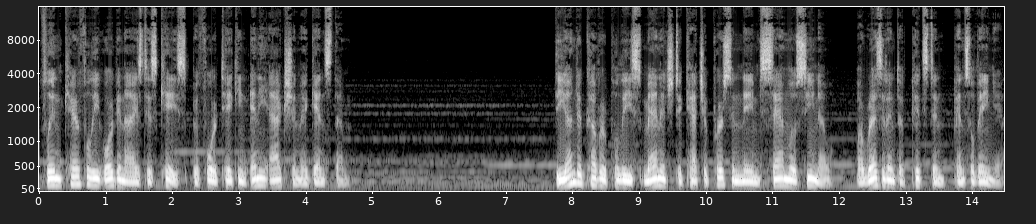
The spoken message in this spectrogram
Flynn carefully organized his case before taking any action against them. The undercover police managed to catch a person named Sam Locino, a resident of Pittston, Pennsylvania.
